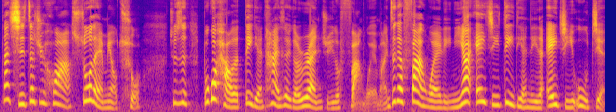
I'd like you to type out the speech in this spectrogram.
但其实这句话说的也没有错。就是不过好的地点，它也是一个 range 一个范围嘛。你这个范围里，你要 A 级地点里的 A 级物件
